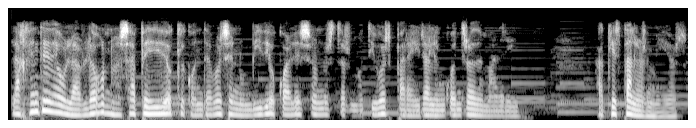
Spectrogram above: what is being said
La gente de Aulablog nos ha pedido que contemos en un vídeo cuáles son nuestros motivos para ir al encuentro de Madrid. Aquí están los míos.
